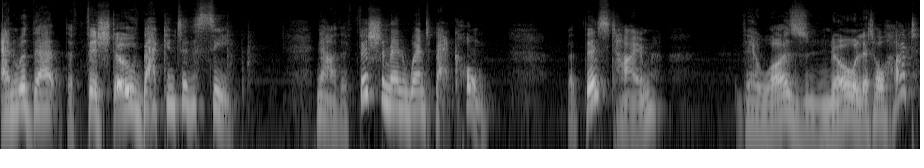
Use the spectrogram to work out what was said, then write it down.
And with that, the fish dove back into the sea. Now, the fisherman went back home. But this time, there was no little hut.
